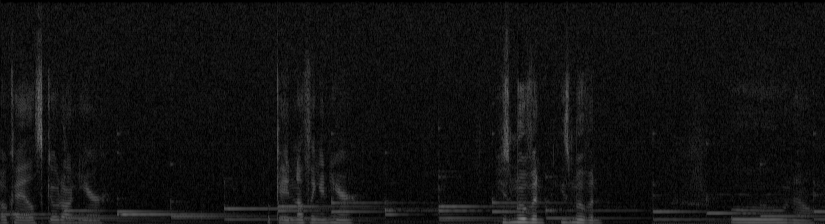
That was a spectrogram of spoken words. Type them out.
Okay, let's go down here. Okay, nothing in here. He's moving. He's moving. Oh, no.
